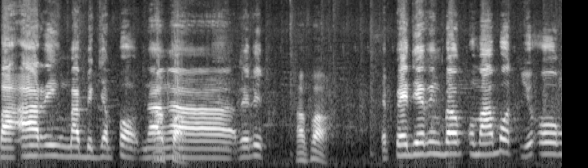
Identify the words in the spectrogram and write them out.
maaring mabigyan po ng Apa. ah, relief. Opo. Eh, pwede rin bang umamot yung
